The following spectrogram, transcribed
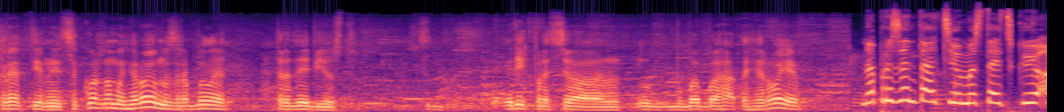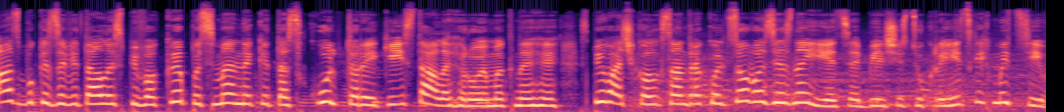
креативний це кожному герою ми зробили 3D-бюст. Рік працювало ну, багато героїв. На презентацію мистецької азбуки завітали співаки, письменники та скульптори, які і стали героями книги. Співачка Олександра Кольцова зізнається, більшість українських митців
